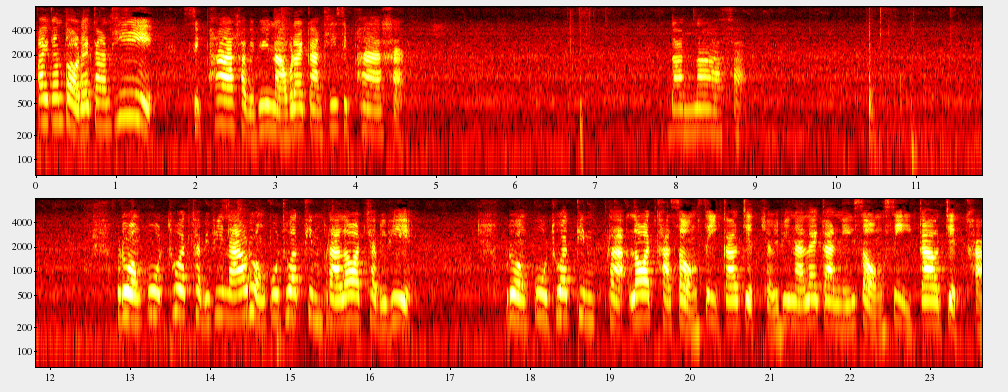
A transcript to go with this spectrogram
ไปกันต่อรายการที่ 15 ค่ะพี่พี่นะรายการที่ 15 ค่ะ ด้านหน้าค่ะ หลวงปู่ทวดค่ะพี่พี่นะ หลวงปู่ทวดพิมพ์พระรอดค่ะพี่พี่หลวงปู่ทวดพิมพ์พระรอดค่ะสองสี่เก้าเจ็ดค่ะพี่พี่นะรายการนี้สองสี่เก้าเจ็ดค่ะ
